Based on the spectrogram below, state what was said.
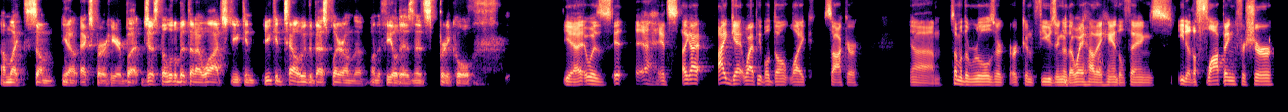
I'm like some, you know, expert here, but just a little bit that I watched, you can you can tell who the best player on the on the field is, and it's pretty cool. Yeah, it was. It. eh, It's like I. I get why people don't like soccer. Um, some of the rules are, are confusing, or the way how they handle things. You know, the flopping for sure.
